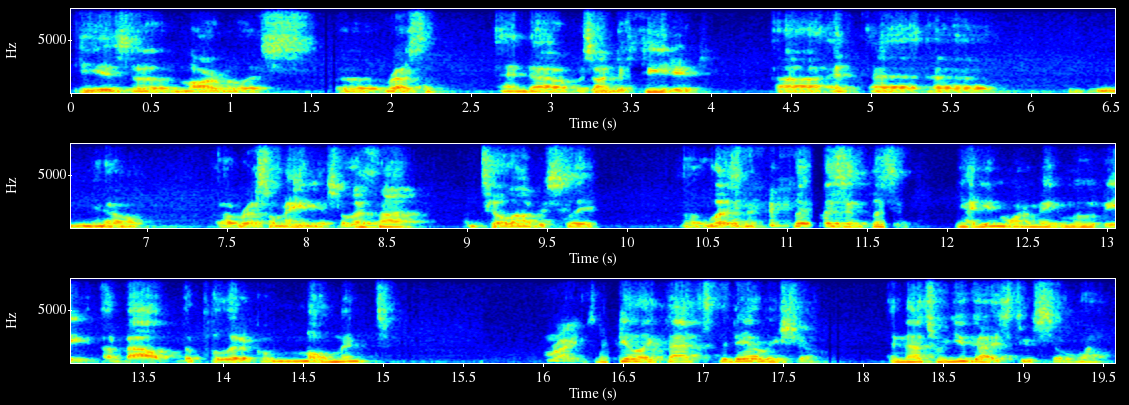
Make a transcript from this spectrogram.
he is a marvelous uh, wrestler and uh, was undefeated uh, at uh, uh, you know uh, WrestleMania. So let's not until obviously Lesnar. listen, listen. I didn't want to make a movie about the political moment. Right. I feel like that's the Daily Show, and that's what you guys do so well.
